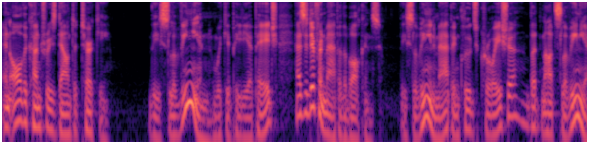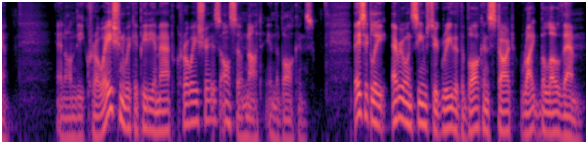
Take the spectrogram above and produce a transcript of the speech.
and all the countries down to Turkey. The Slovenian Wikipedia page has a different map of the Balkans. The Slovenian map includes Croatia, but not Slovenia. And on the Croatian Wikipedia map, Croatia is also not in the Balkans. Basically, everyone seems to agree that the Balkans start right below them.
